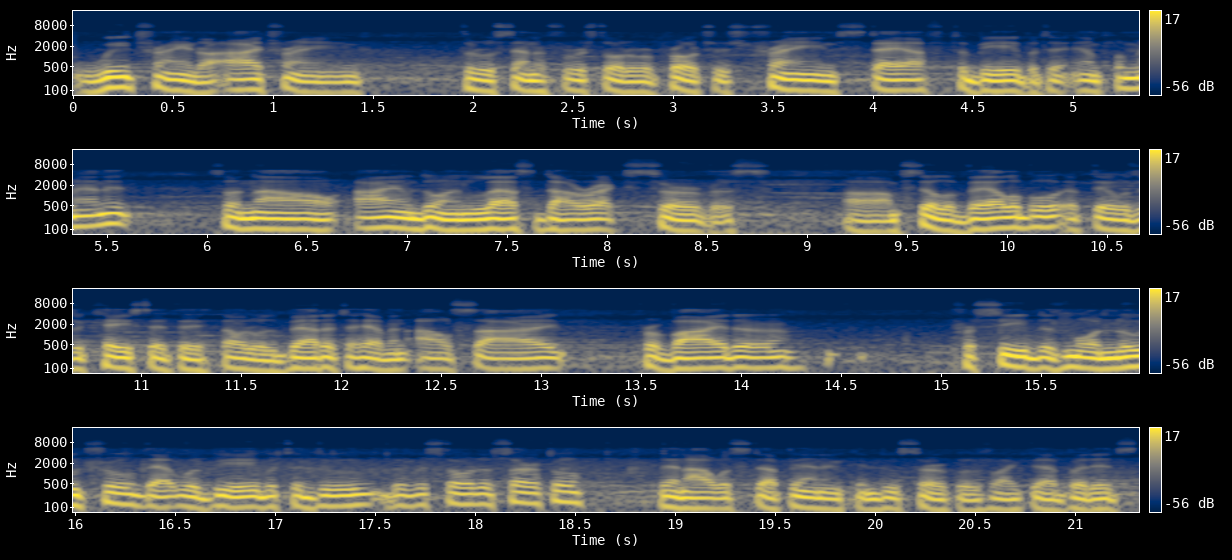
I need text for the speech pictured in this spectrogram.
we trained, or I trained, through Center for Restorative Approaches, trained staff to be able to implement it. So now I am doing less direct service. I'm still available if there was a case that they thought it was better to have an outside provider perceived as more neutral that would be able to do the restorative circle, then I would step in and can do circles like that. But it's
